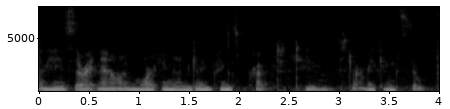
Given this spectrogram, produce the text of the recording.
okay, so right now I'm working on getting things prepped to start making soap.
